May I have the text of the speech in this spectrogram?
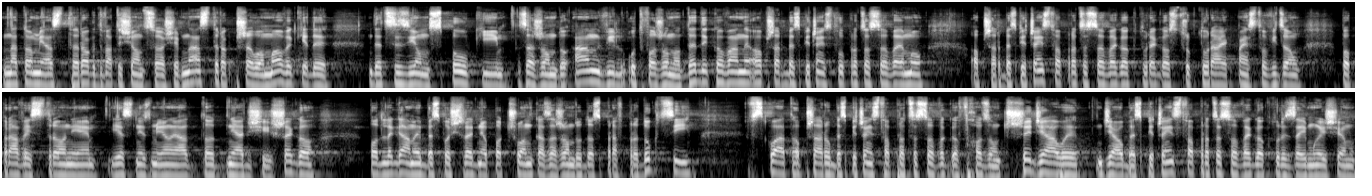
natomiast rok 2018, rok przełomowy, kiedy decyzją spółki zarządu Anvil utworzono dedykowany obszar bezpieczeństwu procesowemu, obszar bezpieczeństwa procesowego, którego struktura, jak Państwo widzą po prawej stronie, jest niezmieniona do dnia dzisiejszego. Podlegamy bezpośrednio pod członka zarządu do spraw produkcji. W skład obszaru bezpieczeństwa procesowego wchodzą trzy działy. Dział bezpieczeństwa procesowego, który zajmuje się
